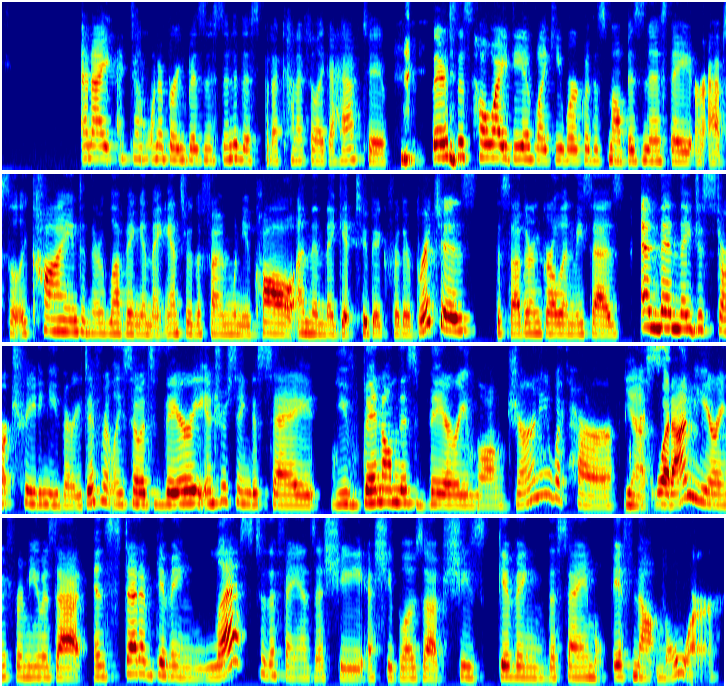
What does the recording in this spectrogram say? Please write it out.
and I, I don't want to bring business into this, but I kind of feel like I have to. There's this whole idea of like you work with a small business, they are absolutely kind and they're loving and they answer the phone when you call, and then they get too big for their britches, the Southern girl in me says, and then they just start treating you very differently. So it's very interesting to say you've been on this very long journey with her. Yes. What I'm hearing from you is that instead of giving less to the fans as she as she blows up, she's giving the same, if not more.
